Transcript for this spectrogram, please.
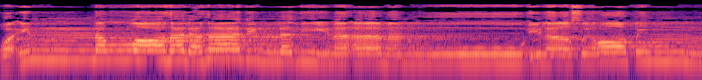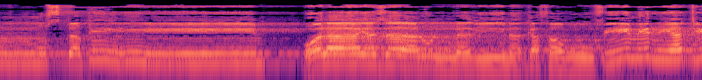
وان الله لهادي الذين امنوا إلى صراط مستقيم ولا يزال الذين كفروا في مريه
